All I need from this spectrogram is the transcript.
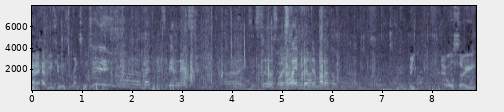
How, how do you feel with the run today? Uh, my feeling is very nice. Uh, this is uh, first time London Marathon. But also, you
